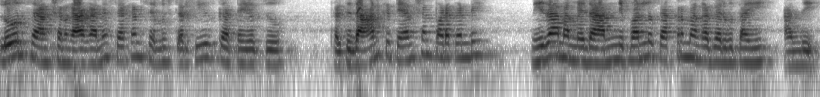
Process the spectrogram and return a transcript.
లోన్ శాంక్షన్ కాగానే సెకండ్ సెమిస్టర్ ఫీజు కట్టేయొచ్చు. ప్రతిదానికి టెన్షన్ పడకండి. నిదానం మీద అన్ని పనులు సక్రమంగా జరుగుతాయి అంది.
